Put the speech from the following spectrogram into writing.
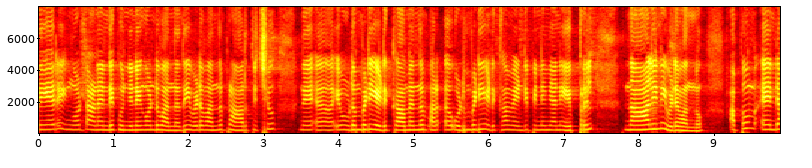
നേരെ ഇങ്ങോട്ടാണ് എന്റെ കുഞ്ഞിനെയും കൊണ്ട് വന്നത്. ഇവിടെ വന്ന് പ്രാർത്ഥിച്ചു ഉടമ്പടി എടുക്കാമെന്ന് ഉടമ്പടി എടുക്കാൻ വേണ്ടി. പിന്നെ ഞാൻ ഏപ്രിൽ നാലിന് ഇവിടെ വന്നു. അപ്പം എന്റെ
